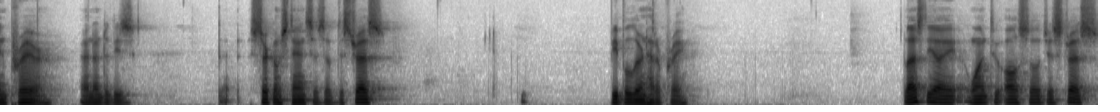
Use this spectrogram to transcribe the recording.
In prayer and under these circumstances of distress, people learn how to pray. Lastly, I want to also just stress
